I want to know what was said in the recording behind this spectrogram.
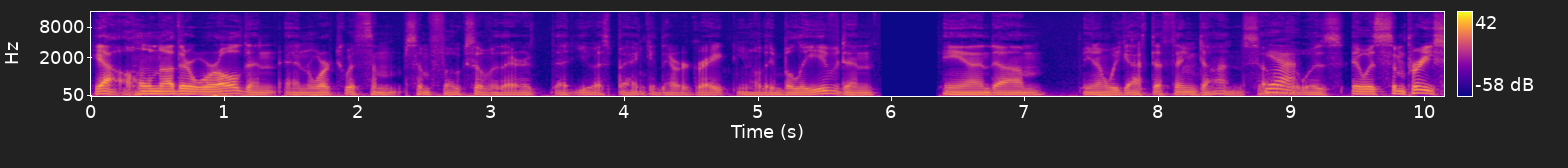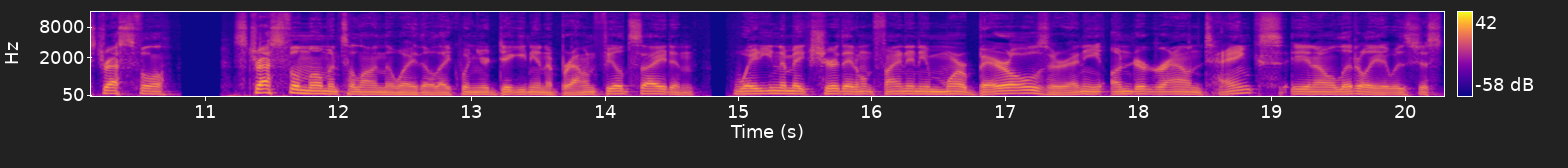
yeah, a whole nother world, and and worked with some some folks over there at U.S. Bank, and they were great. You know, they believed, and and um, you know, we got the thing done. So Yeah. it was it was some pretty stressful stressful moments along the way, though, like when you're digging in a brownfield site and waiting to make sure they don't find any more barrels or any underground tanks. You know, literally, it was just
